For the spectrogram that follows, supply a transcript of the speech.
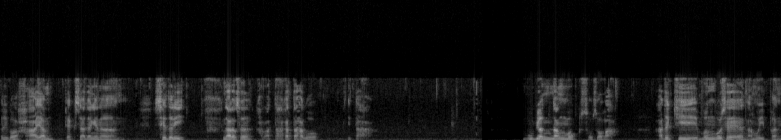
그리고 하얀 백사장에는 새들이 날아서 왔다 갔다 하고 있다. 무변낭목 소소화 아득히 먼 곳에 나무잎은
